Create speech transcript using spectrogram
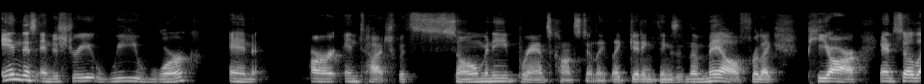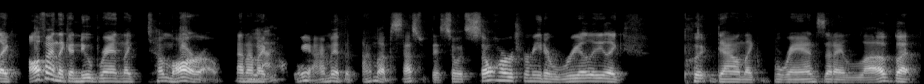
in this industry, we work and are in touch with so many brands constantly, like getting things in the mail for like PR. And so like I'll find like a new brand like tomorrow. And I'm yeah. like, wait, I'm I'm obsessed with this. So it's so hard for me to really like put down like brands that I love. But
